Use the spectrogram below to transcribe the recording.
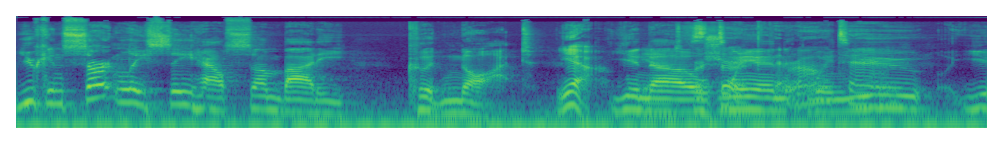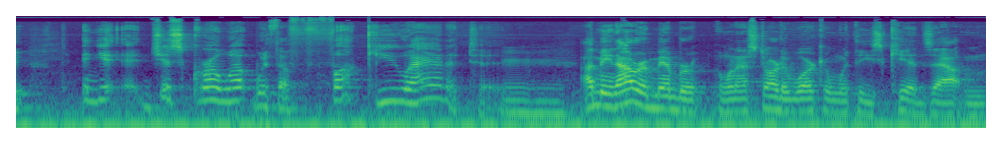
you can certainly see how somebody could not. Yeah. You know, sure. when The wrong when you time. you and you just grow up with a fuck you attitude. Mm-hmm. I mean, I remember when I started working with these kids out in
